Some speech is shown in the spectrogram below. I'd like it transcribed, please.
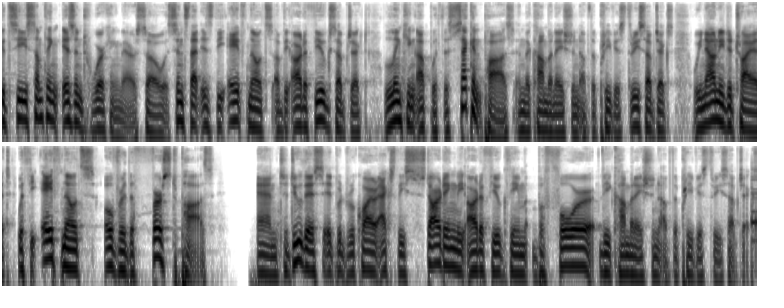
Could see something isn't working there. So, since that is the eighth notes of the Art of Fugue subject linking up with the second pause in the combination of the previous three subjects, we now need to try it with the eighth notes over the first pause. And to do this, it would require actually starting the Art of Fugue theme before the combination of the previous three subjects.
